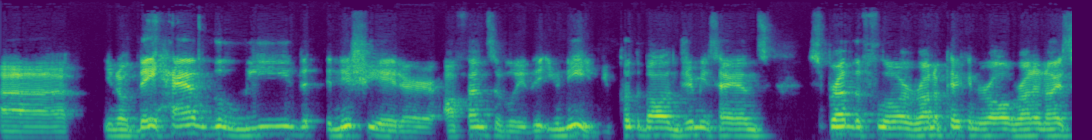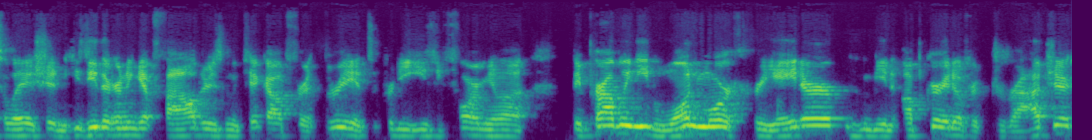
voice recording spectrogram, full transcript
Uh, you know, they have the lead initiator offensively that you need. You put the ball in Jimmy's hands, spread the floor, run a pick and roll, run an isolation. He's either going to get fouled or he's going to kick out for a three. It's a pretty easy formula. They probably need one more creator who can be an upgrade over Dragic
